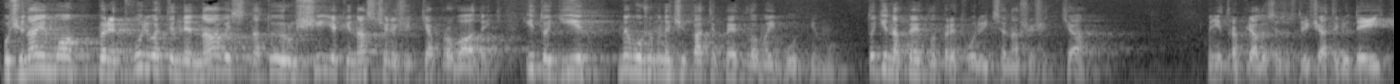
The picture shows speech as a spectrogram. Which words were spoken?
Починаємо перетворювати ненависть на той рушій, який нас через життя провадить. І тоді ми можемо не чекати пекла в майбутньому. Тоді на пекло перетворюється наше життя. Мені траплялося зустрічати людей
